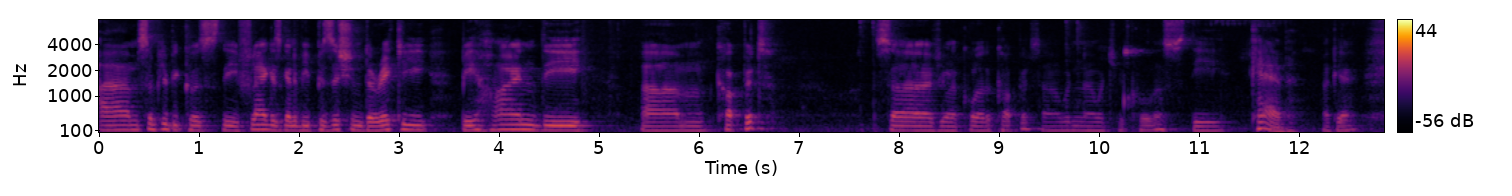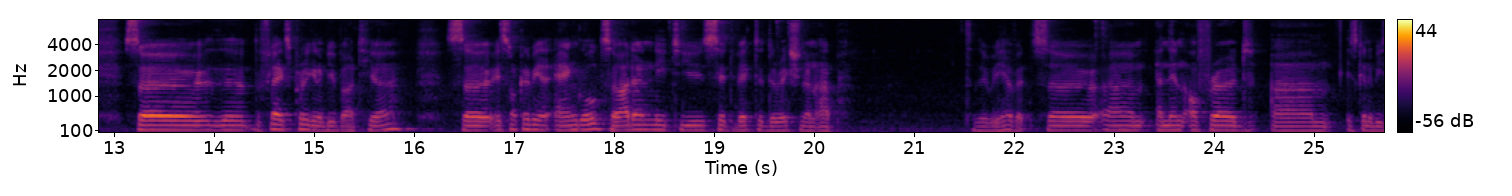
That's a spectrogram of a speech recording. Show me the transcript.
um, simply because the flag is going to be positioned directly behind the um, cockpit. So if you want to call it a cockpit, I wouldn't know what you call this. The cab. Okay, so the the flag's probably going to be about here. So it's not going to be angled, so I don't need to use set vector direction and up. So there we have it. So, um, and then off-road um, is going to be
